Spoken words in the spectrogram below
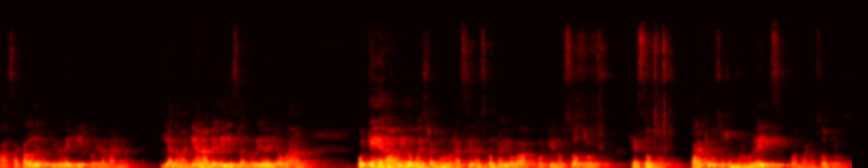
ha sacado de la tierra de Egipto y, y a la mañana veréis la gloria de Jehová, porque él ha oído vuestras murmuraciones contra Jehová, porque nosotros, ¿qué somos? Para que vosotros murmuréis contra nosotros.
